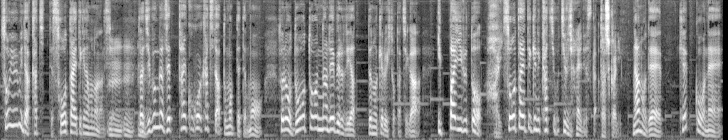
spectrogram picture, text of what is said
そういう意味では価値って相対的なものなんですよ。んだから自分が絶対ここが価値だと思っててもそれを同等なレベルでやってのける人たちがいっぱいいるとはい。相対的に価値落ちるじゃないですか。確かに。なので結構ね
